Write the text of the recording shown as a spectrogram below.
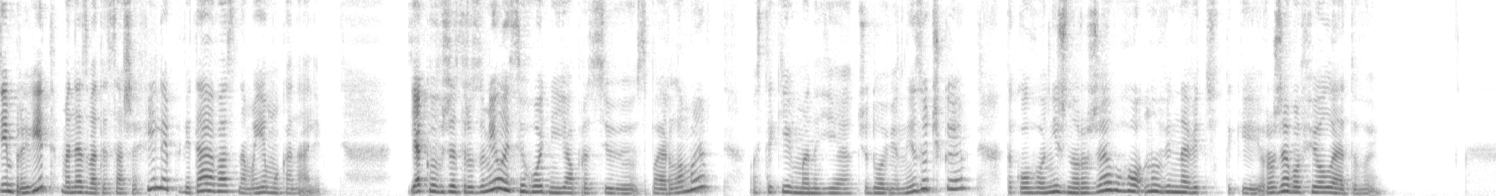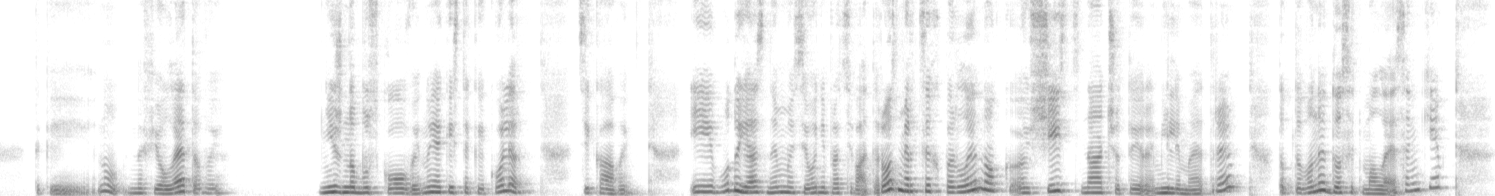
Всім привіт! Мене звати Саша Філіп. Вітаю вас на моєму каналі. Як ви вже зрозуміли, сьогодні я працюю з перлами. Ось такі в мене є чудові низочки, такого ніжно-рожевого, ну він навіть такий рожево-фіолетовий. Такий, ну, не фіолетовий, ніжно-бусковий, ну, якийсь такий колір цікавий. І буду я з ними сьогодні працювати. Розмір цих перлинок 6 на 4 мм, тобто вони досить малесенькі.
